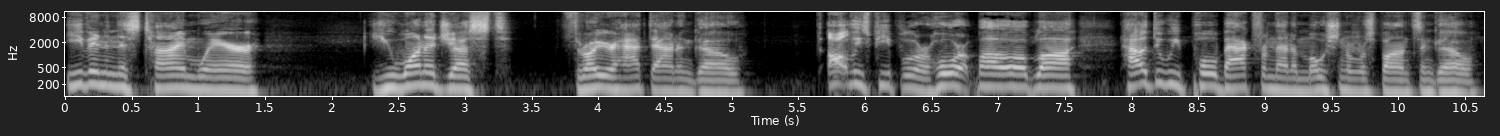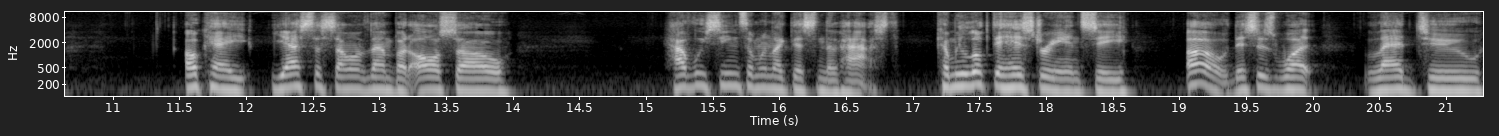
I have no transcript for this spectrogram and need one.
even in this time where you want to just throw your hat down and go, all these people are horrible, blah, blah, blah. How do we pull back from that emotional response and go, okay, yes to some of them, but also, have we seen someone like this in the past? Can we look to history and see, oh, this is what led to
